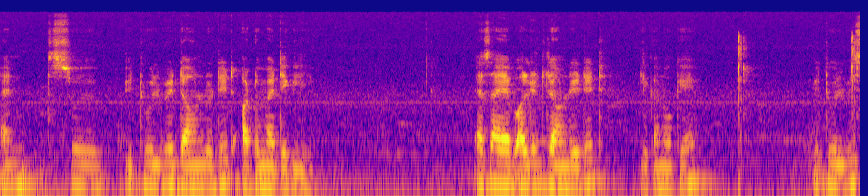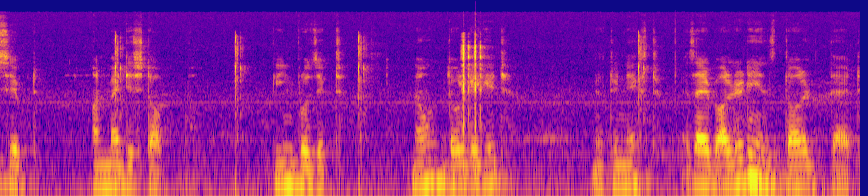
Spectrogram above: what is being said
and so it will be downloaded automatically. As I have already downloaded click on OK. It will be saved on my desktop clean project. Now double click it. To next. As I have already installed that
